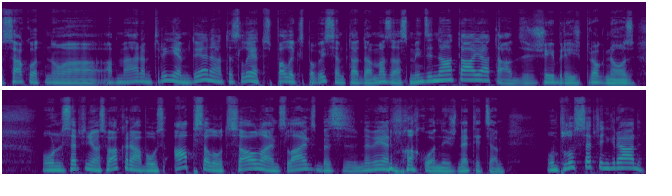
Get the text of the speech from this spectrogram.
Sākot no apmēram trijiem dienām, tas lietus paliks pavisam tādā mazā smidzinātājā, tāda ir šī brīža prognoze. Un septiņos vakarā būs absolūti saulains laiks, bez neviena mākonīša neticami. Un plus septiņi grādi.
